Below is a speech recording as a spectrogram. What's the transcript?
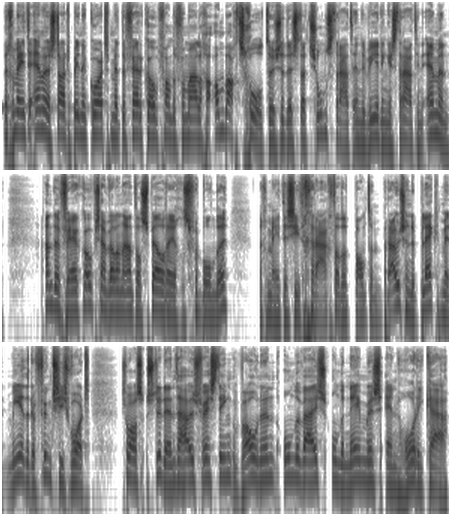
De gemeente Emmen start binnenkort met de verkoop van de voormalige ambachtschool tussen de Stationstraat en de Weerdingenstraat in Emmen. Aan de verkoop zijn wel een aantal spelregels verbonden. De gemeente ziet graag dat het pand een bruisende plek met meerdere functies wordt, zoals studentenhuisvesting, wonen, onderwijs, ondernemers en horeca.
